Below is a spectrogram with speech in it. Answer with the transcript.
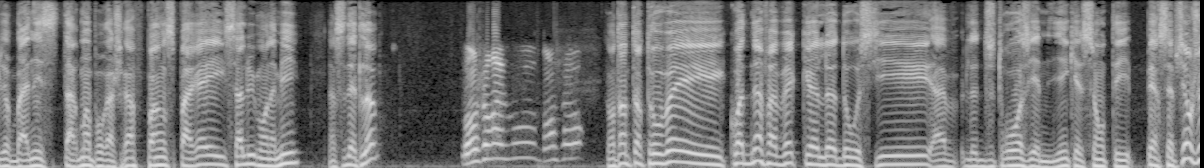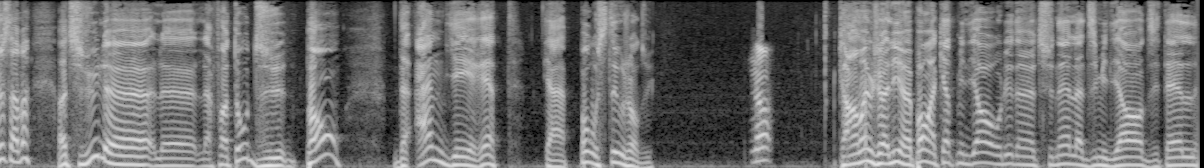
l'urbaniste Armand Pourachraf pense pareil. Salut, mon ami. Merci d'être là. Bonjour à vous. Bonjour. Content de te retrouver. Quoi de neuf avec le dossier le- du troisième lien? Quelles sont tes perceptions? Juste avant, as-tu vu le- le- la photo du pont de Anne Guérette qui a posté aujourd'hui? Non. Quand même joli, un pont à 4 milliards au lieu d'un tunnel à 10 milliards, dit-elle.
